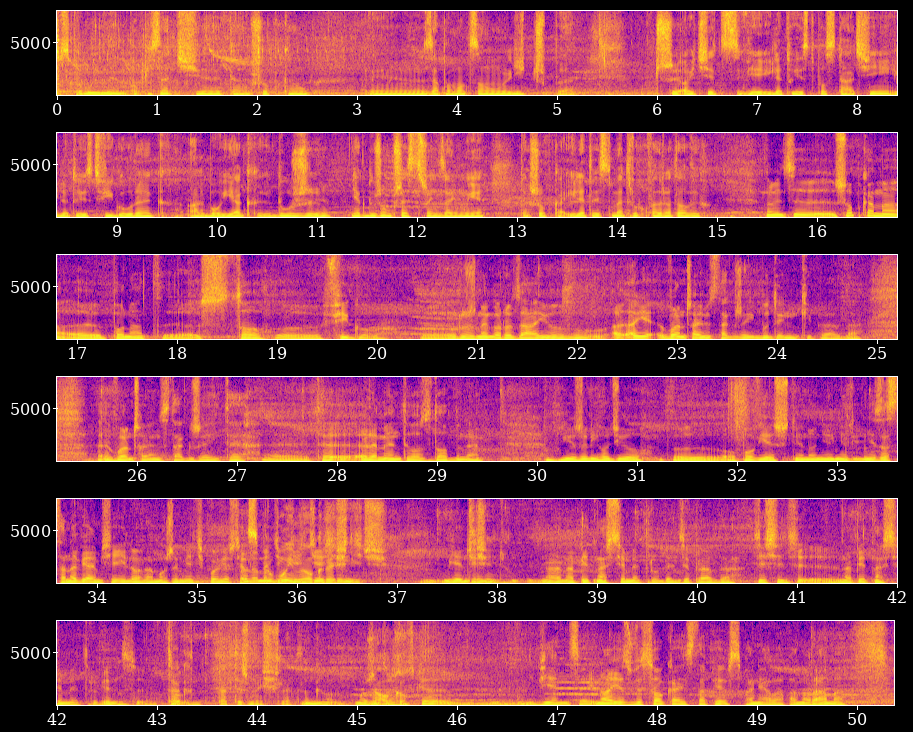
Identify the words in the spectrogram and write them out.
Spróbujmy opisać e, tę szopkę e, za pomocą liczb. Czy ojciec wie, ile tu jest postaci, ile tu jest figurek, albo jak, duży, jak dużą przestrzeń zajmuje ta szopka, ile to jest metrów kwadratowych? No więc y, szopka ma ponad y, 100 y, figur różnego rodzaju, włączając także i budynki, prawda? E, Włączając także i te, te elementy ozdobne. Jeżeli chodzi o, y, o powierzchnię, no nie, nie, nie zastanawiałem się, ile ona może mieć powierzchnię. No spróbujmy gdzieś 10, określić. Więcej 10. na, na 15 metrów będzie, prawda? 10 y, na 15 metrów, więc to, Tak, tak też myślę. Tak. no, może Na oko. troszeczkę więcej. No jest wysoka, jest ta wspaniała panorama,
